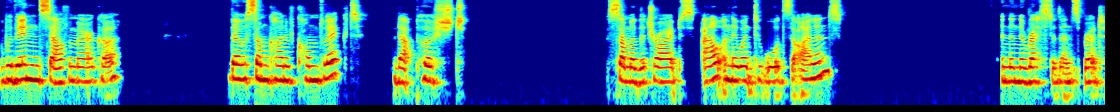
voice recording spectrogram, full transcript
within South America there was some kind of conflict that pushed some of the tribes out and they went towards the islands and then the rest are then spread.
